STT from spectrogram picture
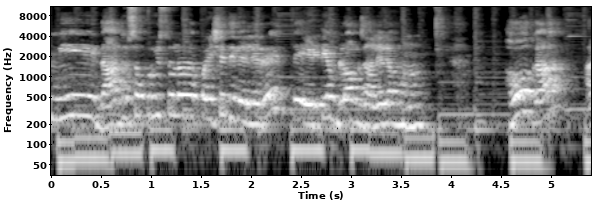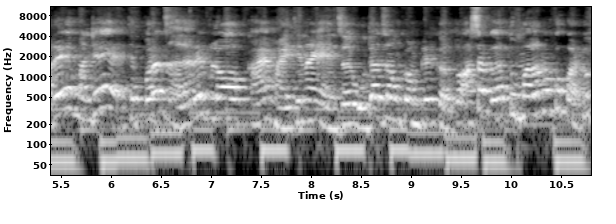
मी दहा दिवसापूर्वीच तुला पैसे दिलेले रे. ते एटीएम ब्लॉक झालेलं म्हणून. हो का? अरे म्हणजे ते परत झालं रे ब्लॉक काय माहिती नाही यांचं उद्या जाऊन कंप्लेंट करतो. असं कर तू मला नको पाठवू.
